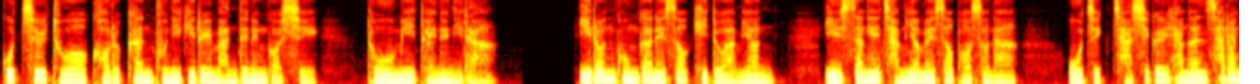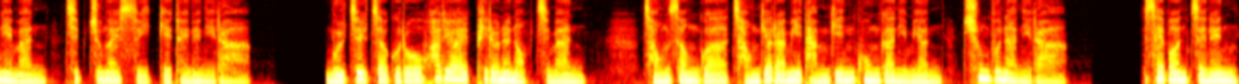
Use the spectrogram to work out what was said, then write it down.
꽃을 두어 거룩한 분위기를 만드는 것이 도움이 되느니라. 이런 공간에서 기도하면 일상의 잡념에서 벗어나 오직 자식을 향한 사랑에만 집중할 수 있게 되느니라. 물질적으로 화려할 필요는 없지만 정성과 정결함이 담긴 공간이면 충분하니라. 세 번째는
